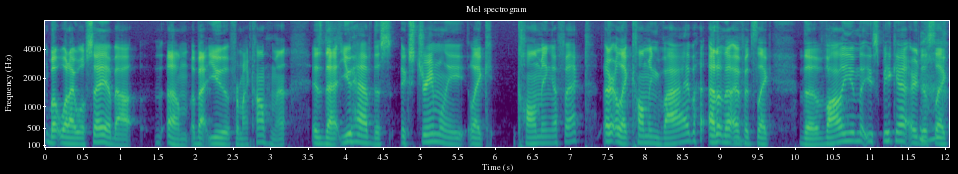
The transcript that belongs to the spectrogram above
but what I will say about um, about you for my compliment is that you have this extremely like calming effect or like calming vibe. I don't know if it's like the volume that you speak at or just like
